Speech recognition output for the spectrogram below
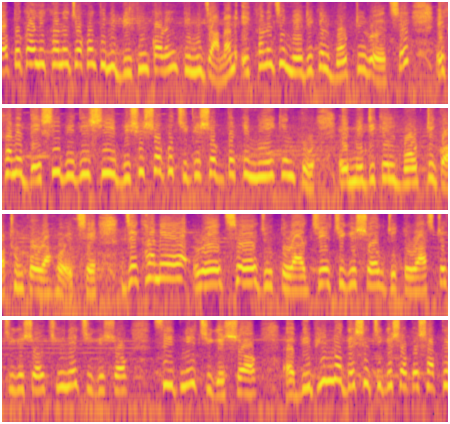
গতকাল এখানে যখন তিনি ব্রিফিং করেন, তিনি জানান, এখানে যে মেডিকেল বোর্ডটি রয়েছে, এখানে দেশি বিদেশি বিশেষজ্ঞ চিকিৎসকদেরকে নিয়ে কিন্তু এই মেডিকেল বোর্ডটি গঠন করা হয়েছে। যেখানে রয়েছে যুক্তরাজ্যের চিকিৎসক, যুক্তরাষ্ট্রের চিকিৎসক, চীনের চিকিৎসক, সিডনির চিকিৎসক বিভিন্ন দেশের চিকিৎসকের সাথে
